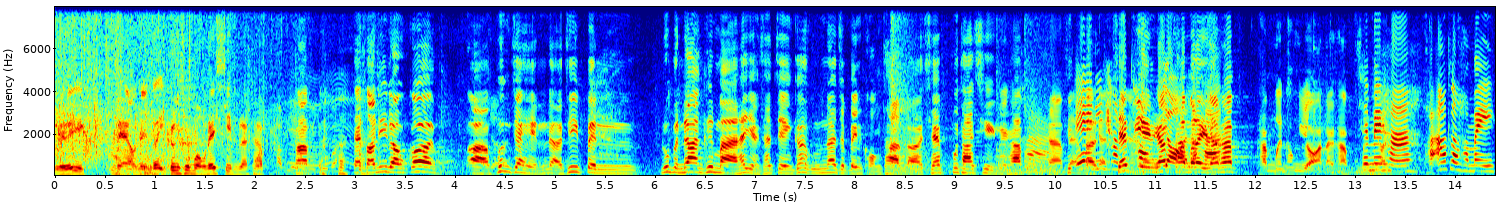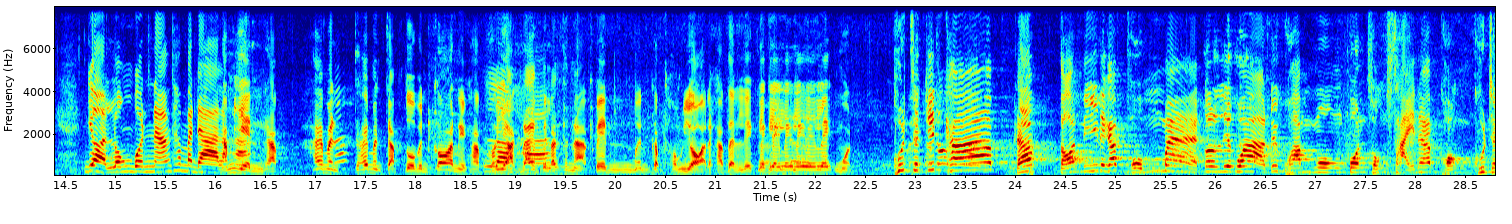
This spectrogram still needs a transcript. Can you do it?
หรืออีกแนวหนึ่งก็อีกครึ่งชั่วโมงได้ชิมแล้วครับครับ แต่ตอนนี้เราก็อ่าเพิ่งจะเห็นอ่าที่เป็นรูปเป็นร่างขึ้นมาถ้าอย่างชัดเจนก็น่าจะเป็นของทางอ่าเชฟผู้ท้าชิงนะครับค่ะที่เอ๊ะนี่ทำเชฟเอียนครับทองหยอดทำอะไรอีกเหรอแล้วคะครับ ทำเหมือนทองหยอดนะครับใช่ไหมคะอ้าวแต่ทำไมหยอดลงบนน้ำธรรมดาล่ะคะน้ำเย็นครับ ให้มันให้มันจับตัวเป็นก้อนเนี่ยครับเหรอเขาอยากได้คะเป็นลักษณะเป็นเหมือนกับทองหยอดนะครับ แต่เล็กๆเล็กๆเล็กๆเล็กๆหมด คุณชกิดครับครับ ตอนนี้นะครับผมแม่ก็เรียกว่าด้วยความงงปนสงสัยนะครับของคุณช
